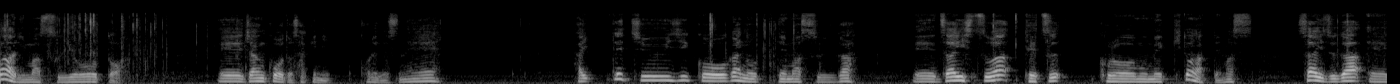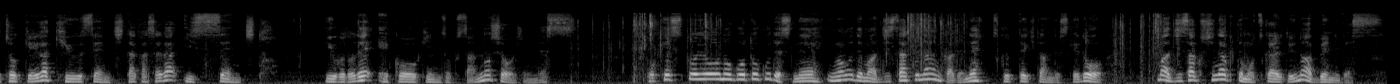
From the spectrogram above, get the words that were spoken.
はありますよと。えー、ジャンコード先に、これですね。はい。で、注意事項が載ってますが、えー、材質は鉄、クロームメッキとなっています。サイズが、えー、直径が9センチ、高さが1センチと。いうことで、エコー金属さんの商品です。ポケスト用のごとくですね、今までまあ自作なんかでね、作ってきたんですけど、まあ自作しなくても使えるというのは便利です。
